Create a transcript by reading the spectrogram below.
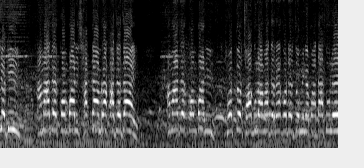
কি আমাদের কোম্পানির সাথে আমরা কাজে যাই, আমাদের কোম্পানি সত্তর ছগুলো আমাদের রেকর্ডের জমিনে পাতা তুলে,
